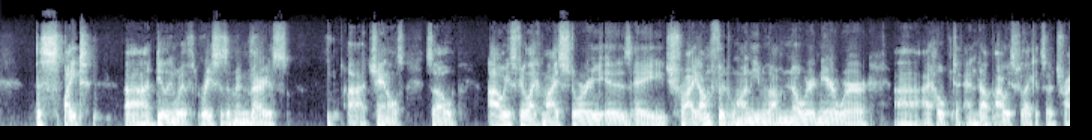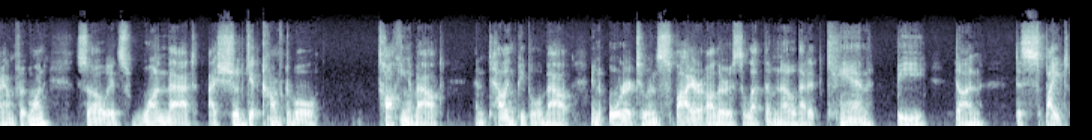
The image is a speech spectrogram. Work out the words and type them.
despite uh, dealing with racism in various uh, channels. So I always feel like my story is a triumphant one, even though I'm nowhere near where uh, I hope to end up. I always feel like it's a triumphant one. So it's one that I should get comfortable talking about and telling people about in order to inspire others to let them know that it can be done despite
